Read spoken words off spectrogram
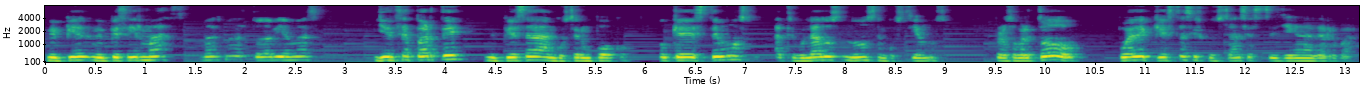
me, empieza a ir más, más, más, todavía más? Y en esa parte me empieza a angustiar un poco. Aunque estemos atribulados, no nos angustiemos. Pero sobre todo, puede que estas circunstancias te lleguen a derribar.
